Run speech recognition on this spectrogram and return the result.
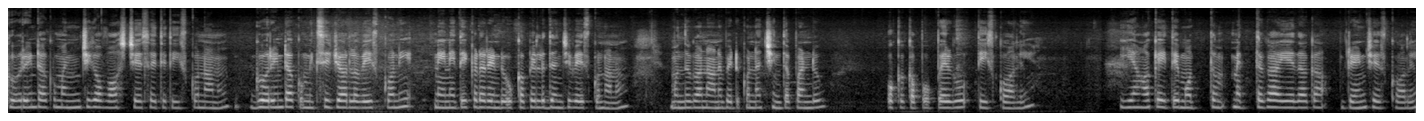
గోరింటాకు మంచిగా వాష్ చేసి అయితే తీసుకున్నాను. గోరింటాకు మిక్సీ జార్లో వేసుకొని నేనైతే ఇక్కడ రెండు ఒక పెళ్ళు దంచి వేసుకున్నాను. ముందుగా నానబెట్టుకున్న చింతపండు ఒక కప్పు పెరుగు తీసుకోవాలి. ఈ ఆకైతే మొత్తం మెత్తగా అయ్యేదాకా గ్రైండ్ చేసుకోవాలి.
